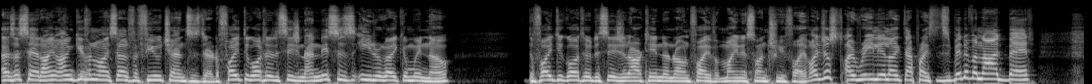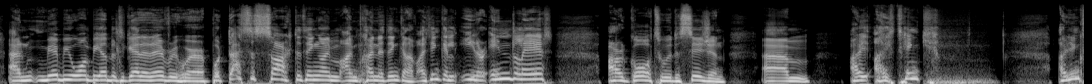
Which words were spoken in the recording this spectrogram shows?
as I said, I'm, giving myself a few chances there. The fight to go to a decision, and this is either guy can win now the fight to go to a decision or in and round five at minus 135. I just, I really like that price. It's a bit of an odd bet and maybe you won't be able to get it everywhere, but that's the sort of thing I'm, I'm kind of thinking of. I think it'll either end late or go to a decision. Um, I, I think, I think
